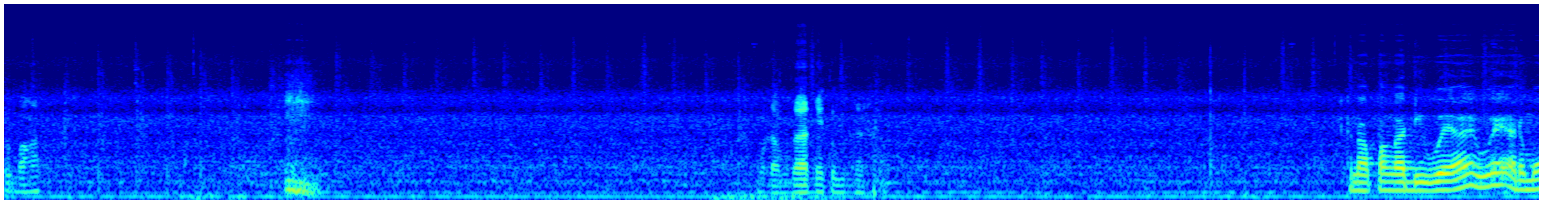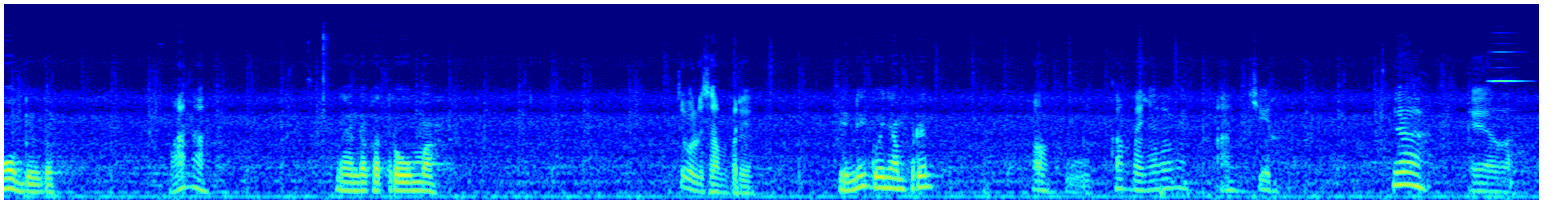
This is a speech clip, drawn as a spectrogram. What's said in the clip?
Tuh banget. Mudah-mudahan itu benar. Kenapa nggak di W aja? W ada mobil tuh. Mana? Yang dekat rumah. Coba lu samperin. Ini gue nyamperin. Oh, bukan ternyata men. Anjir. Ya, Iyalah.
